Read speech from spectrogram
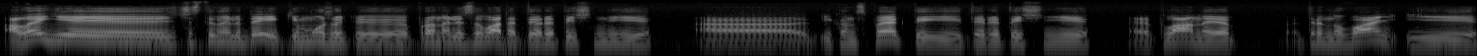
але є частина людей, які можуть е, проаналізувати теоретичні і конспекти, і теоретичні плани тренувань, і,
